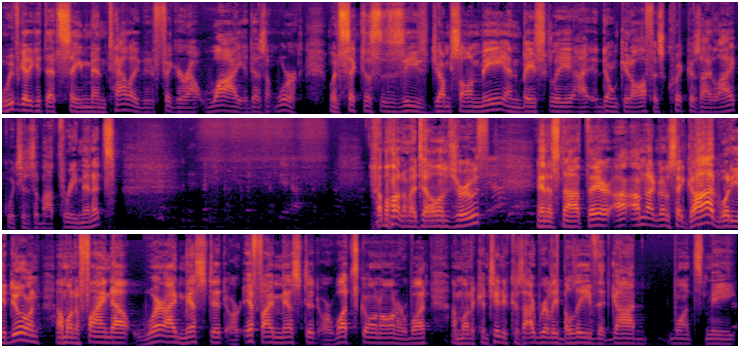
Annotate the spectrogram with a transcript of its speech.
And we've got to get that same mentality to figure out why it doesn't work. When sickness and disease jumps on me, and basically I don't get off as quick as I like, which is about three minutes. Yeah. Come on, am I telling the truth? Yeah. And it's not there. I, am not going to say, God, what are you doing? I'm going to find out where I missed it, or if I missed it, or what's going on, or what. I'm going to continue because I really believe that God wants me.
